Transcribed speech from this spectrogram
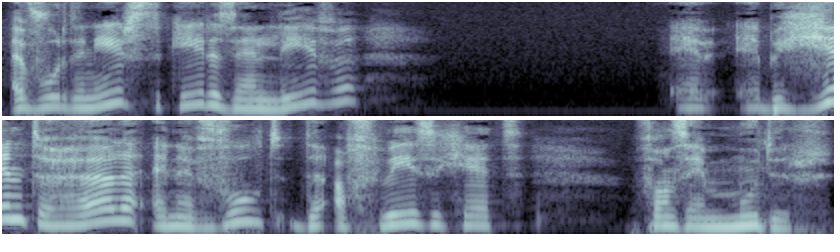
En voor de eerste keer in zijn leven, hij, begint te huilen en hij voelt de afwezigheid van zijn moeder.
